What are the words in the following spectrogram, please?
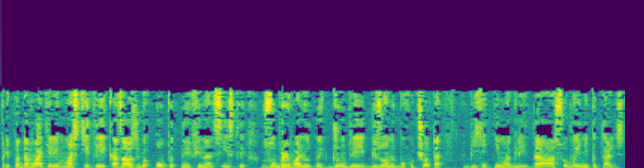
Преподаватели, маститые казалось бы, опытные финансисты, зубры валютных джунглей, бизоны бухучета объяснить не могли, да особо и не пытались.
